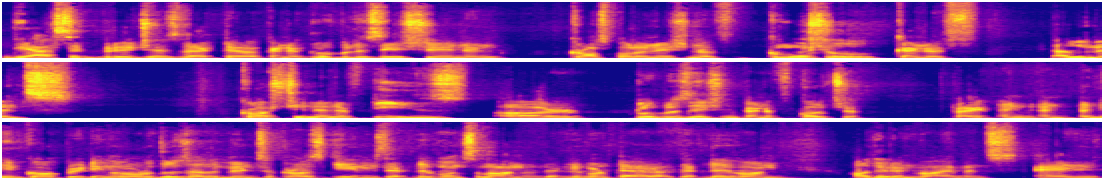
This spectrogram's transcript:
the asset bridge has led to kind of globalization and cross pollination of commercial kind of elements, cross chain NFTs are globalization kind of culture, right? And, and, and incorporating a lot of those elements across games that live on Solana, that live on Terra, that live on other environments, and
